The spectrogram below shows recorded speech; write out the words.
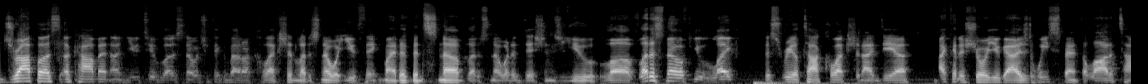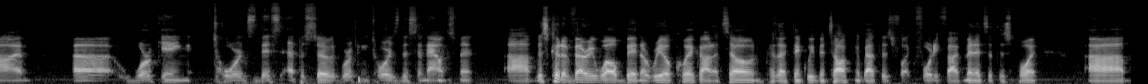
drop us a comment on YouTube. Let us know what you think about our collection. Let us know what you think might have been snubbed. Let us know what additions you love. Let us know if you like this ReelTok Collection idea. I can assure you guys, we spent a lot of time uh, working towards this episode, working towards this announcement. Uh, this could have very well been a real quick on its own because I think we've been talking about this for like 45 minutes at this point. Um,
